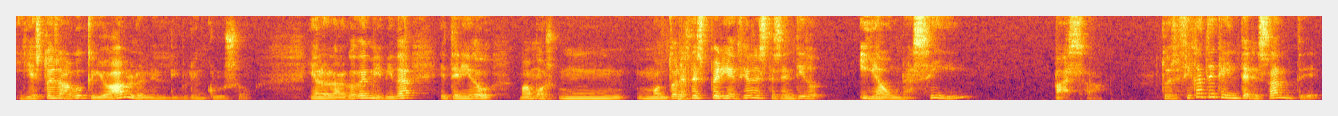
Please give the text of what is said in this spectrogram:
Y esto es algo que yo hablo en el libro incluso. Y a lo largo de mi vida he tenido, vamos, mm, montones de experiencias en este sentido. Y aún así pasa. Entonces, fíjate qué interesante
